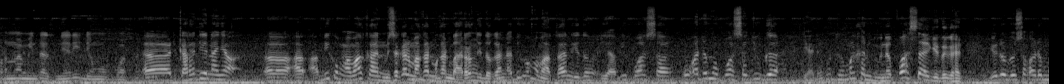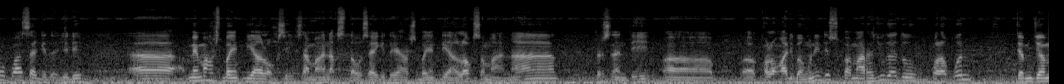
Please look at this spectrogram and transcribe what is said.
Pernah minta sendiri dia mau puasa? Eh, karena dia nanya eh, Abi kok nggak makan? Misalkan makan makan bareng gitu kan. Abi kok nggak makan? gitu. Ya Abi puasa. Oh ada mau puasa juga. Ya ada mau udah makan gimana puasa gitu kan. Ya udah besok ada mau puasa gitu. Jadi eh, memang harus banyak dialog sih sama anak setahu saya gitu ya. Harus banyak dialog sama anak. Terus nanti eh, eh, kalau nggak dibangunin dia suka marah juga tuh. Walaupun jam-jam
